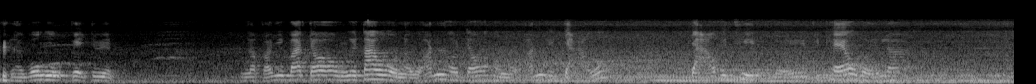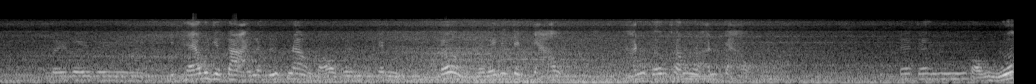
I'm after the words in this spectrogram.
là vô ngủ kể chuyện. Là có như ba cho người ta họ nấu ăn họ cho họ nấu ăn cái chảo. Á, chảo với thịt với thịt heo với là với với với thịt heo với giờ cài là lúc nào bỏ về cái cơm rồi với cái chảo. Ăn cơm xong rồi ăn chảo. Cái thế không còn nước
